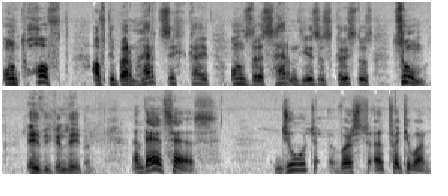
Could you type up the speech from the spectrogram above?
und hofft auf die Barmherzigkeit unseres Herrn Jesus Christus zum ewigen Leben. and there it says, Jude, verse uh, 21,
